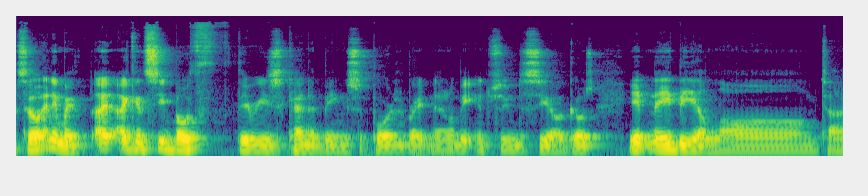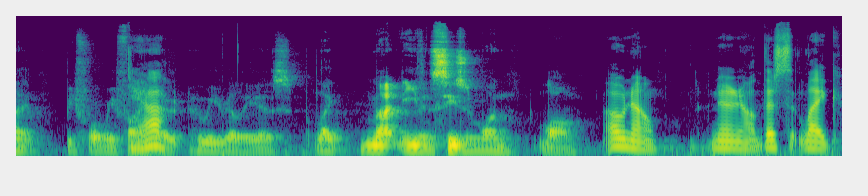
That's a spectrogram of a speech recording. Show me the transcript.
So anyway, I, I can see both theories kind of being supported right now. It'll be interesting to see how it goes. It may be a long time before we find Yeah. out who he really is. Like not even season one long. Oh no, no, no, no. This like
